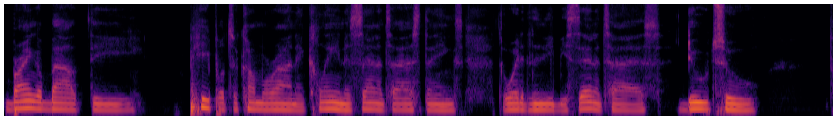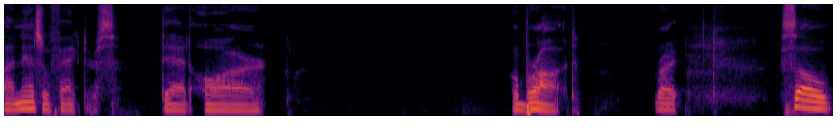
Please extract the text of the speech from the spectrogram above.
bring about the people to come around and clean and sanitize things the way that they need to be sanitized due to financial factors that are abroad, right? So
